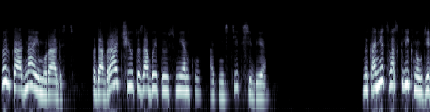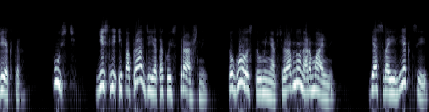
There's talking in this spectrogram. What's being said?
Только одна ему радость — подобрать чью-то забытую сменку, отнести к себе. Наконец воскликнул директор. «Пусть, если и по правде я такой страшный, то голос-то у меня все равно нормальный. Я свои лекции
